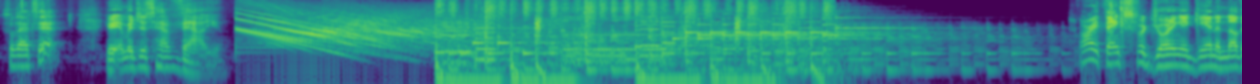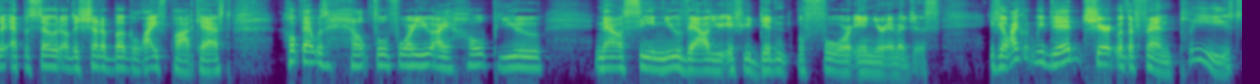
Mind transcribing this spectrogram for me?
So that's it. Your images have value. All right, thanks for joining again another episode of the Shutterbug Life podcast. Hope that was helpful for you. I hope you now see new value if you didn't before in your images. If you like what we did, share it with a friend. Please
